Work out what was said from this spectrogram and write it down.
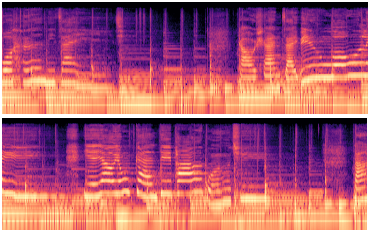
我和你在一起。高山在云雾里，也要勇敢地爬过去。大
